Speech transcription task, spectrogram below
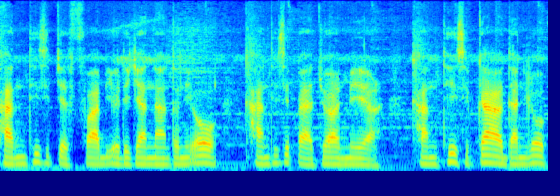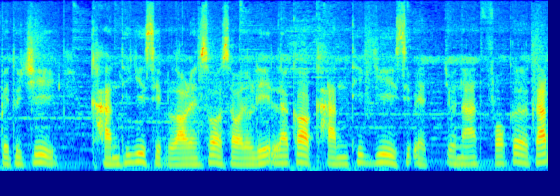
คันที่ 17 ฟาบิโอดิจานานโตนิโอ คันที่ 18 จอห์นเมียร์ คันที่ 19 ดานิโล เปตูชีคันที่ 20 ลอเรนโซ ซาวาโดริ แล้วก็คันที่ 21 โจนาสโฟเกอร์ครับ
